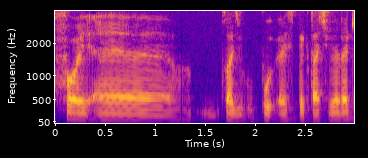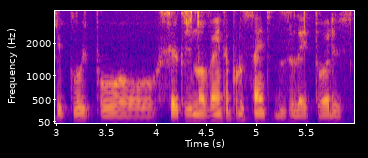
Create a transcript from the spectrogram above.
Foi. É, a expectativa era que por, por cerca de 90% dos eleitores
